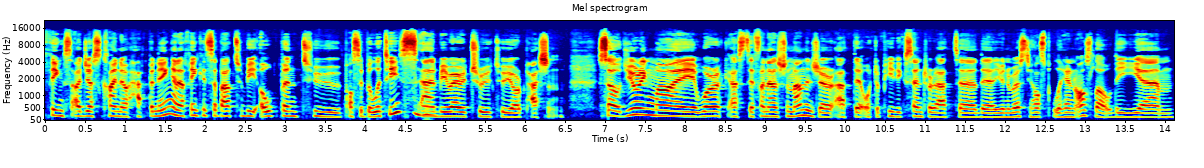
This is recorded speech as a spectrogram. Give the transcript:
things are just kind of happening, and I think it's about to be open to possibilities and be very true to your passion. So during my work as the financial manager at the orthopedic center at uh, the University Hospital here in Oslo, the um,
